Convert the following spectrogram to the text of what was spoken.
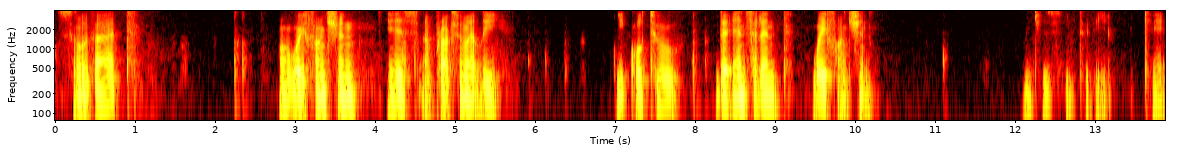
So that our wave function is approximately equal to the incident wave function which is e to the ki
